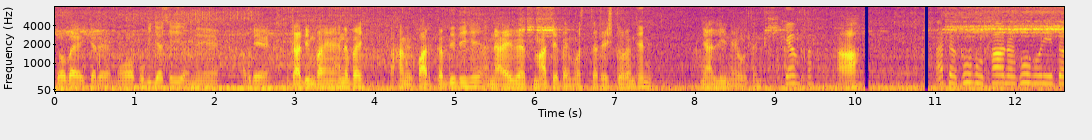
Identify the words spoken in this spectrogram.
તો ભાઈ અત્યારે મોવા પૂગી જશે અને આપણે ગાડીમાં ભાઈ હે ને ભાઈ? સામે પાર્ક કરી દીધી છે અને હાઈવે માથે ભાઈ મસ્ત રેસ્ટોરન્ટ છે ને ત્યાં લઈને આવ્યો તને. કેમ હા. હા તો હું હું ખાવાનું હું તો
